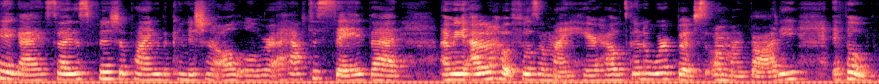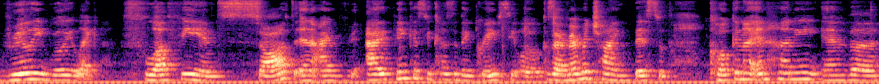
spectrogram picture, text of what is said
Okay guys, so I just finished applying the conditioner all over. I have to say that, I mean, I don't know how it feels on my hair, how it's going to work, but just on my body, it felt really, really like fluffy and soft. And I, I think it's because of the grapeseed oil. Because I remember trying this with coconut and honey and the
